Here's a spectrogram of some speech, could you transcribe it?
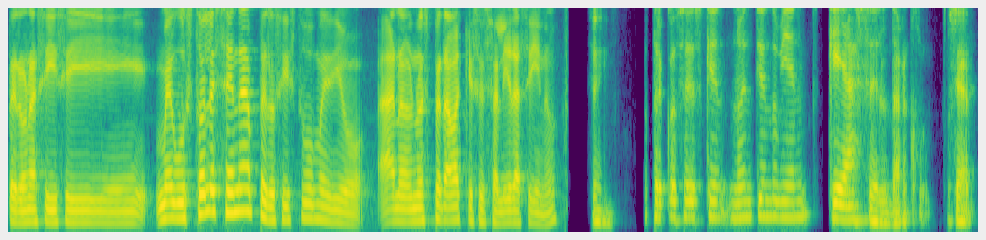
Pero aún así, sí. Me gustó la escena, pero sí estuvo medio. Ah, no, no esperaba que se saliera así, ¿no? Sí. Otra cosa es que no entiendo bien qué hace el Darkhold. O sea,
